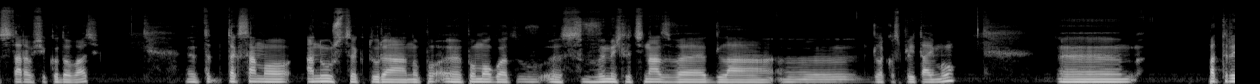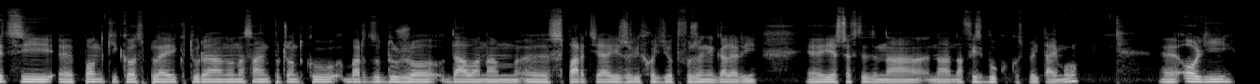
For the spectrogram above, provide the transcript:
starał się kodować. E, tak samo Anuszce, która no, pomogła wymyśleć nazwę dla, dla Cosplay Time'u. Patrycji Ponki Cosplay, która no, na samym początku bardzo dużo dała nam wsparcia, jeżeli chodzi o tworzenie galerii jeszcze wtedy na, na, na Facebooku Cosplay Time'u. Oli,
